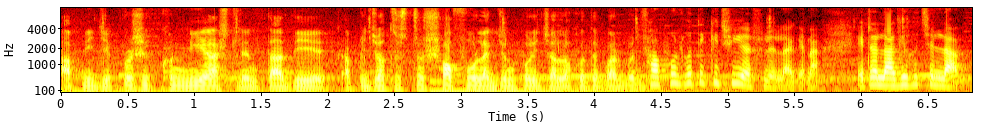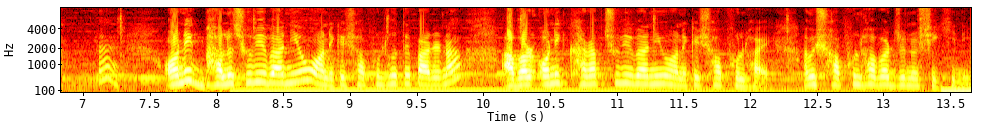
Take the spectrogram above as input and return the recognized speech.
আপনি যে প্রশিক্ষণ নিয়ে আসলেন তা দিয়ে আপনি যথেষ্ট সফল একজন পরিচালক হতে পারবেন? সফল হতে কিছুই আসলে লাগে না। এটা লাগে হচ্ছে হ্যাঁ অনেক ভালো ছবি বানিয়েও অনেকে সফল হতে পারে না আবার অনেক খারাপ ছবি বানিয়েও অনেকে সফল হয়। আমি সফল হবার জন্য শিখিনি।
